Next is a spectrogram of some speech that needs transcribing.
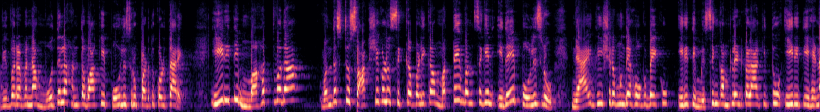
ವಿವರವನ್ನ ಮೊದಲ ಹಂತವಾಗಿ ಪೊಲೀಸರು ಪಡೆದುಕೊಳ್ತಾರೆ. ಈ ರೀತಿ ಮಹತ್ವದ ಒಂದಷ್ಟು ಸಾಕ್ಷಿಗಳು ಸಿಕ್ಕ ಬಳಿಕ ಮತ್ತೆ ಒನ್ಸ್ ಅಗೇನ್ ಇದೇ ಪೊಲೀಸರು ನ್ಯಾಯಾಧೀಶರ ಮುಂದೆ ಹೋಗಬೇಕು. ಈ ರೀತಿ ಮಿಸ್ಸಿಂಗ್ ಕಂಪ್ಲೇಂಟ್ಗಳಾಗಿತ್ತು ಈ ರೀತಿ ಹೆಣ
